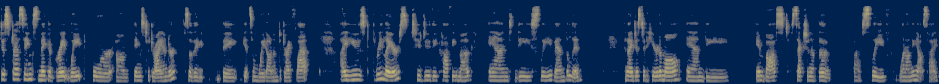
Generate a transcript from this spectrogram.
Distress inks make a great weight for um, things to dry under, so they, they get some weight on them to dry flat. I used three layers to do the coffee mug and the sleeve and the lid. And I just adhered them all and the embossed section of the uh, sleeve, one on the outside.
